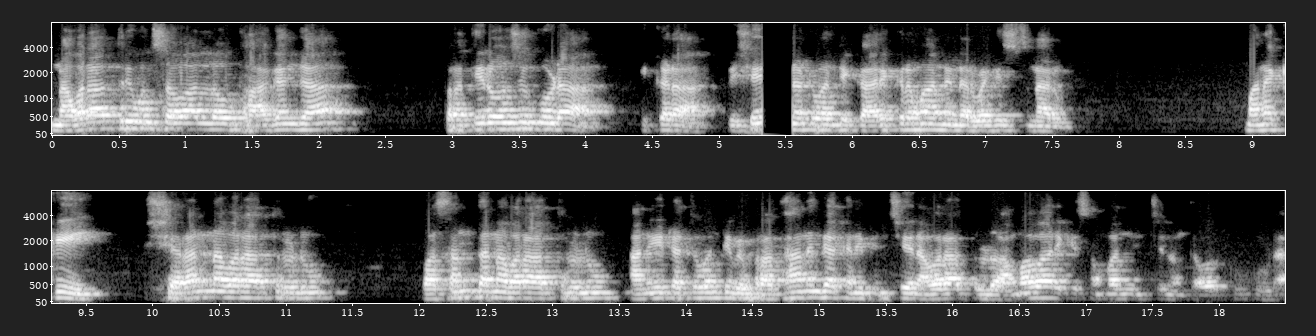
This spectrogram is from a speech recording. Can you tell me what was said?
నవరాత్రి ఉత్సవాల్లో భాగంగా ప్రతిరోజు కూడా ఇక్కడ విశేషమైనటువంటి కార్యక్రమాన్ని నిర్వహిస్తున్నారు. మనకి శరన్నవరాత్రులు వసంత నవరాత్రులు అనేటటువంటివి ప్రధానంగా కనిపించే నవరాత్రులు అమ్మవారికి సంబంధించినంత వరకు కూడా.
